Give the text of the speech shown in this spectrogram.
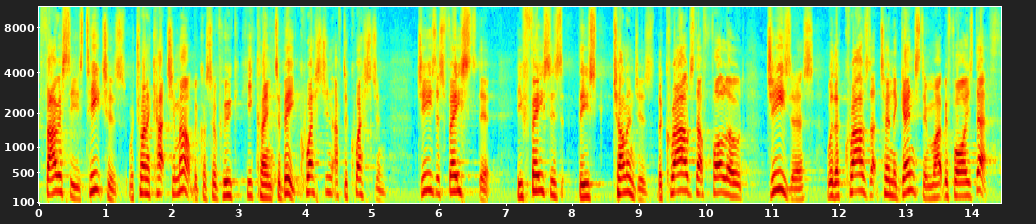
Pharisees, teachers were trying to catch him out because of who he claimed to be. Question after question Jesus faced it. He faces these challenges. The crowds that followed Jesus were the crowds that turned against him right before his death.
